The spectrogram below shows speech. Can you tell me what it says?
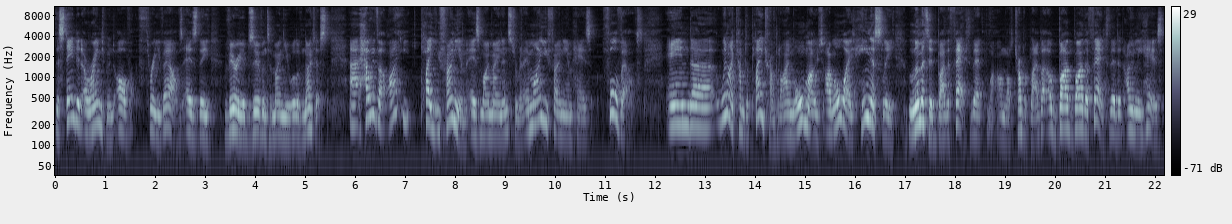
the standard arrangement of three valves as the very observant among you will have noticed. Uh, however, I play euphonium as my main instrument and my euphonium has four valves. And uh, when I come to play trumpet, I'm almost, I'm always heinously limited by the fact that, well, I'm not a trumpet player, but uh, by, by the fact that it only has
